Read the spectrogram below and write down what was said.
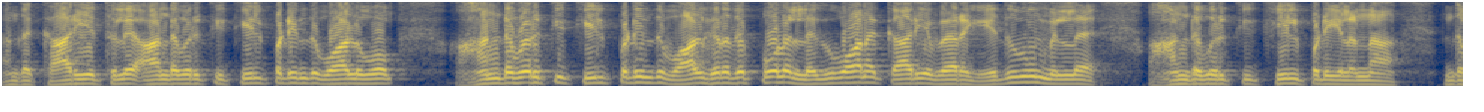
அந்த காரியத்தில் ஆண்டவருக்கு கீழ்ப்படிந்து வாழுவோம். ஆண்டவருக்கு கீழ்ப்படிந்து வாழ்கிறத போல லகுவான காரியம் வேற எதுவும் இல்லை. ஆண்டவருக்கு கீழ்ப்படியலைன்னா இந்த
